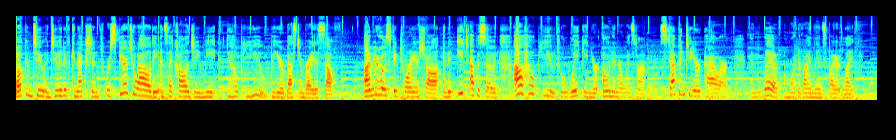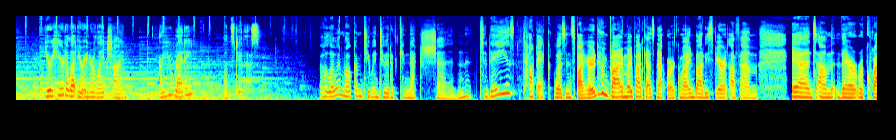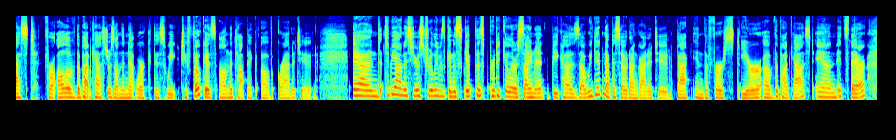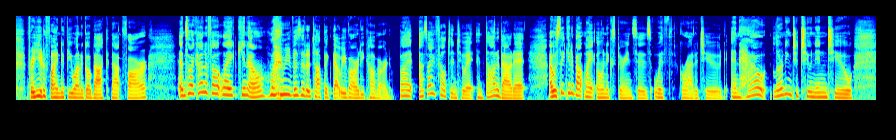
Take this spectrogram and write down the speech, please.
Welcome to Intuitive Connection, where spirituality and psychology meet to help you be your best and brightest self. I'm your host, Victoria Shaw, and in each episode, I'll help you to awaken your own inner wisdom, step into your power, and live a more divinely inspired life. You're here to let your inner light shine. Are you ready? Let's do this. Hello and welcome to Intuitive Connection. Today's topic was inspired by my podcast network, Mind, Body, Spirit FM, and um, their request for all of the podcasters on the network this week to focus on the topic of gratitude. And to be honest, yours truly was going to skip this particular assignment because uh, we did an episode on gratitude back in the first year of the podcast, and it's there for you to find if you want to go back that far. And so I kind of felt like, you know, why revisit a topic that we've already covered? But as I felt into it and thought about it, I was thinking about my own experiences with gratitude and how learning to tune into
